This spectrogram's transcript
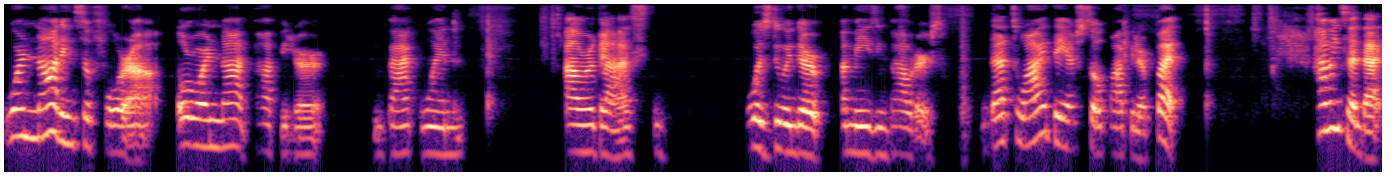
were not in Sephora or were not popular back when Hourglass was doing their amazing powders. That's why they are so popular. But having said that,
